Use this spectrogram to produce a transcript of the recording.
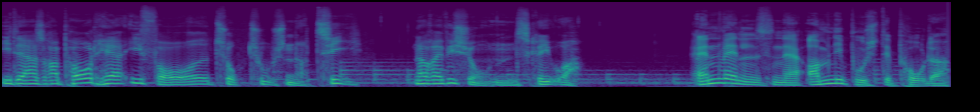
i deres rapport her i foråret 2010, når revisionen skriver. Anvendelsen af omnibusdepoter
